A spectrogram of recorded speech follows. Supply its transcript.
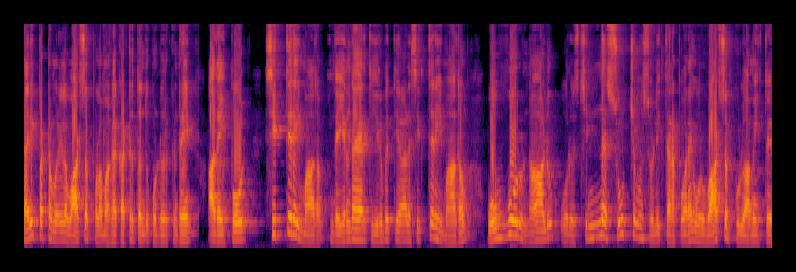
தனிப்பட்ட முறையில் வாட்ஸ்அப் மூலமாக கற்றுத்தந்து கொண்டிருக்கின்றேன். அதைப்போல் சித்திரை மாதம் இந்த இரண்டாயிரத்தி இருபத்தி நாலு சித்திரை மாதம் ஒவ்வொரு நாளும் ஒரு சின்ன சூட்சமம் சொல்லித்தரப் போகிறேன் ஒரு வாட்ஸ்அப் குழு அமைத்து.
